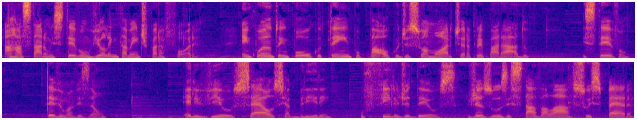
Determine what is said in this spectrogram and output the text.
Arrastaram Estevão violentamente para fora. Enquanto em pouco tempo o palco de sua morte era preparado, Estevão teve uma visão. Ele viu os céus se abrirem o Filho de Deus, Jesus, estava lá à sua espera,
